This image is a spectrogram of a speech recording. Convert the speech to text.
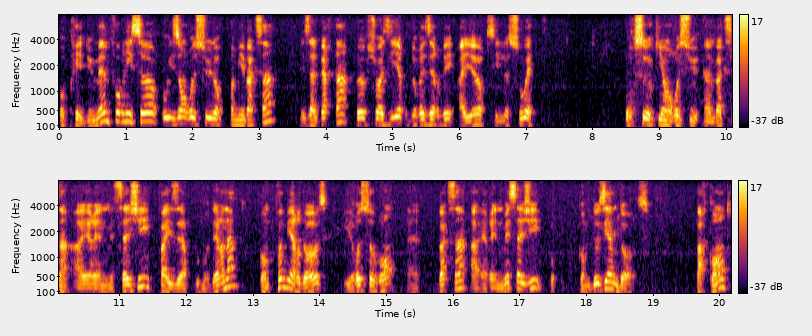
auprès du même fournisseur où ils ont reçu leur premier vaccin, les Albertains peuvent choisir de réserver ailleurs s'ils le souhaitent. Pour ceux qui ont reçu un vaccin ARN messager, Pfizer ou Moderna, comme première dose, ils recevront un vaccin ARN messager comme deuxième dose. Par contre,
